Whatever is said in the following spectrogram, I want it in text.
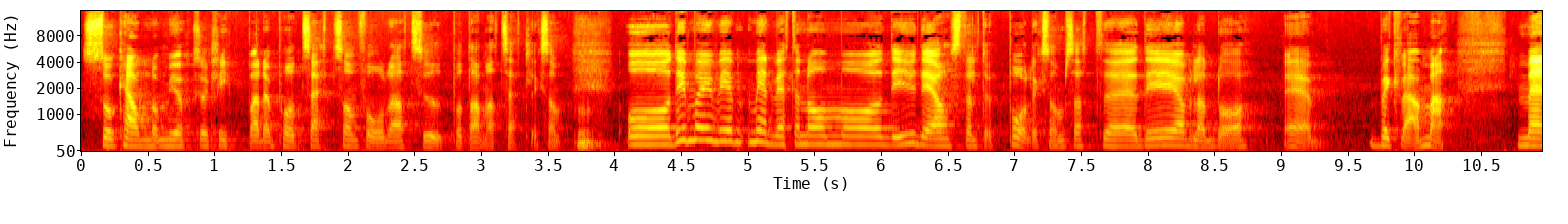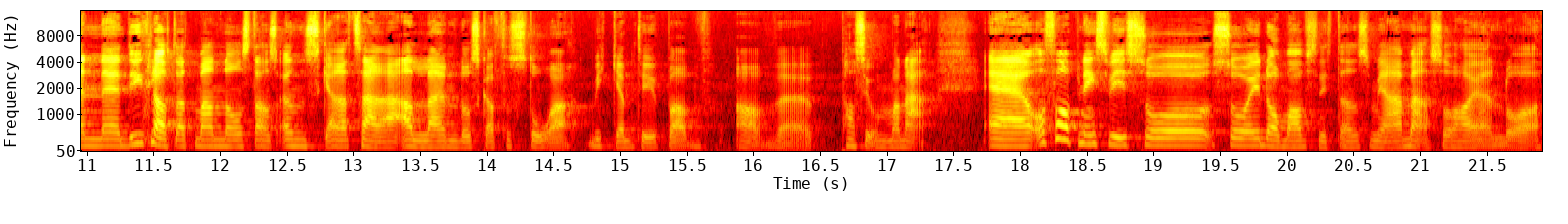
Så kan de ju också klippa det på ett sätt som får det att se ut på ett annat sätt liksom. Och det är man ju medveten om och det är ju det jag har ställt upp på liksom. Så att eh, det är jag väl ändå eh, bekväm med. Men eh, det är ju klart att man någonstans önskar att så här, alla ändå ska förstå vilken typ av, av eh, person man är. Eh, och förhoppningsvis så, så i de avsnitten som jag är med så har jag ändå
